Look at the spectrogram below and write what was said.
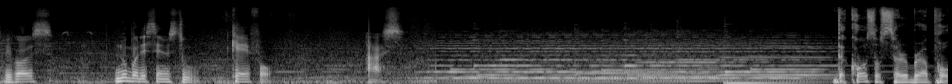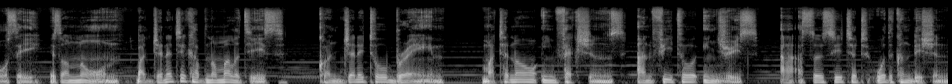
because nobody seems to care for us. The cause of cerebral palsy is unknown, but genetic abnormalities congenital brain, maternal infections, and fetal injuries are associated with the condition.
